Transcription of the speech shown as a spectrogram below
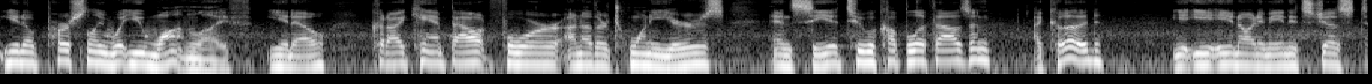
you know personally what you want in life. You know, could I camp out for another 20 years and see it to a couple of thousand? I could. You, you know what I mean? It's just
